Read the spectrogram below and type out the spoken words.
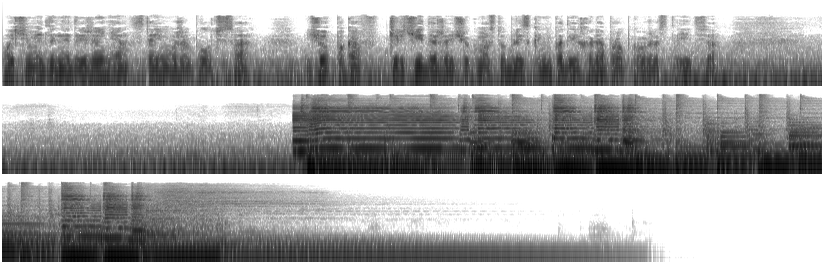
Очень медленное движение. Стоим уже полчаса. Еще пока в Керчи даже, еще к мосту близко не подъехали, а пробка уже стоит все.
